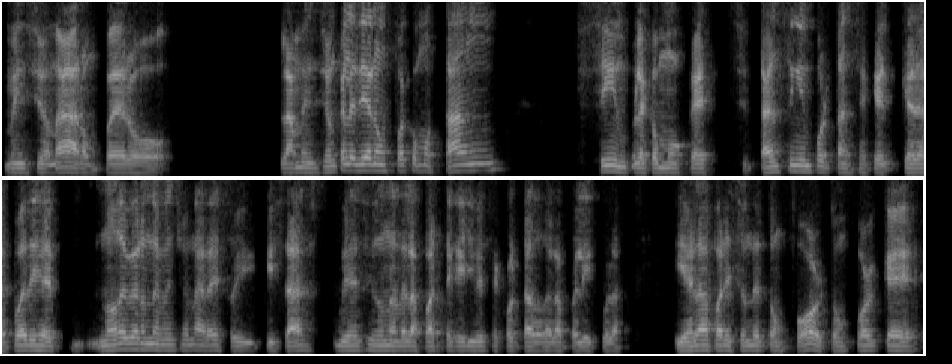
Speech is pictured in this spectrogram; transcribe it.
mencionaron, pero la mención que le dieron fue como tan simple, como que tan sin importancia, que, que, después dije, no debieron de mencionar eso y quizás hubiese sido una de las partes que yo hubiese cortado de la película, y es la aparición de Tom Ford, Tom Ford que,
